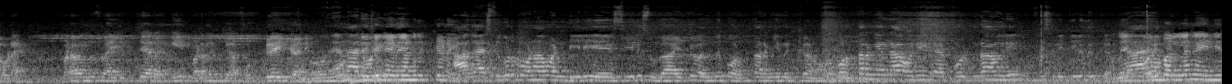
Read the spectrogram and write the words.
അവിടെ. ഇവിടെ വന്ന് ഫ്ലൈറ്റ് ഇറങ്ങി ഇവിടെ നിൽക്കുക ഫുഡ് കഴിക്കാൻ. ഞാൻ ആകാശത്ത് കൂടെ പോണ ആ വണ്ടിയിൽ എ സിയിൽ സുഖമായിട്ട് വന്ന് പുറത്തിറങ്ങി നിൽക്കണം പുറത്തിറങ്ങിയല്ല ഒരു എയർപോർട്ടിന്റെ ആ ഒരു ഫെസിലിറ്റിയിൽ നിൽക്കണം ഒരു കൊല്ലം കഴിഞ്ഞ്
